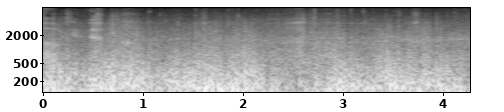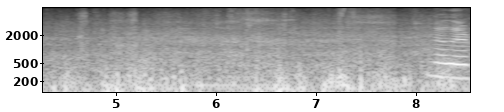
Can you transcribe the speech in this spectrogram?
Okay. Another.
